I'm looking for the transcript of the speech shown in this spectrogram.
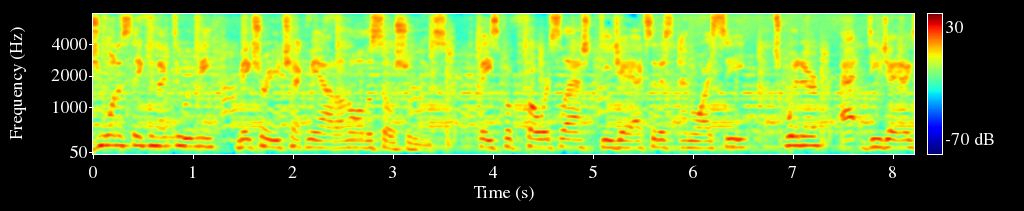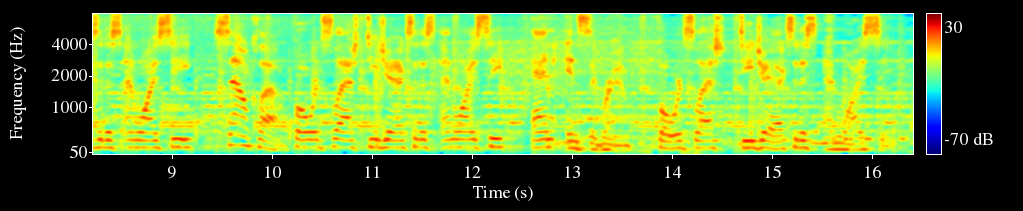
Guys, you want to stay connected with me? Make sure you check me out on all the social links. Facebook forward slash DJ Exodus NYC, Twitter at DJ Exodus NYC, SoundCloud forward slash DJ Exodus NYC, and Instagram forward slash DJ Exodus NYC.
